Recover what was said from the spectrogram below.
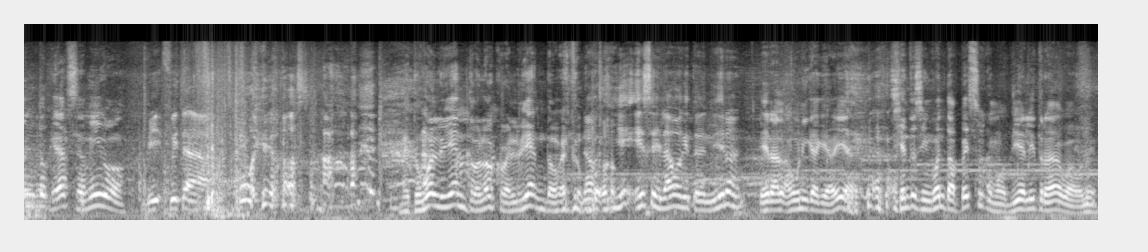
Viento que hace, amigo? Fuiste a. ¡Uy, Dios! Me tomó el viento, loco, el viento me tomó. ¿Y ese es el agua que te vendieron? Era la única que había. 150 pesos como 10 litros de agua, boludo.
